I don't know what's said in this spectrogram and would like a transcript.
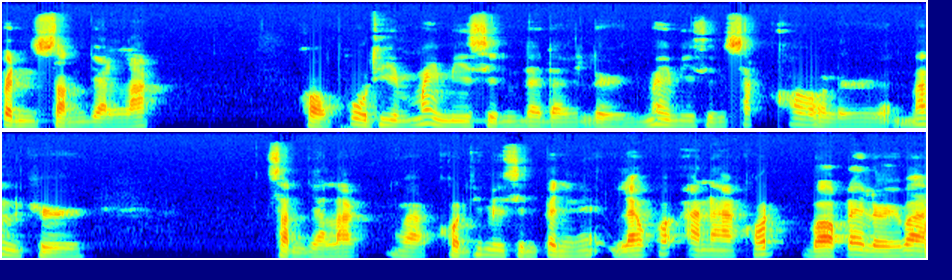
เป็นสัญญลักษณ์ ของผู้ที่ไม่มีศีลใด ๆ เลย ไม่มีศีลสักข้อเลย นั่นคือสัญลักษณ์ว่าคนที่มีศีลเป็นอย่างนี้ แล้วก็อนาคตบอกได้เลยว่า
